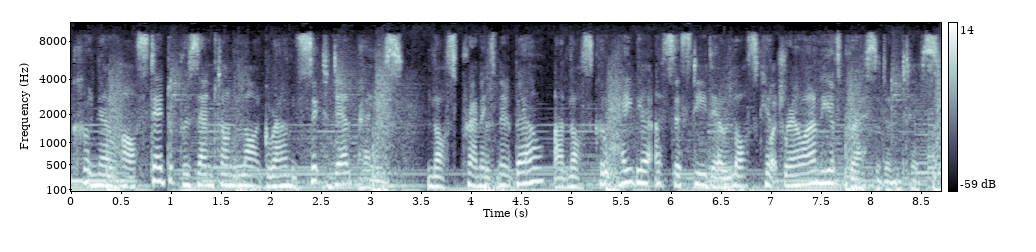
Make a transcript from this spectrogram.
que no ha estado presente en la gran cita del país, los premios Nobel a los que había asistido los cuatro precedentes.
